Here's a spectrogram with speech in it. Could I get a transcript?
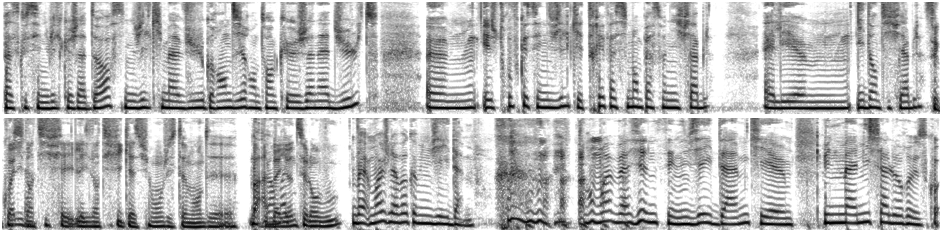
Parce que c'est une ville que j'adore. C'est une ville qui m'a vu grandir en tant que jeune adulte. Euh, et je trouve que c'est une ville qui est très facilement personnifiable. Elle est euh, identifiable. C'est quoi l'identification justement de, bah, Bayonne selon vous? bah, Moi, je la vois comme une vieille dame. Pour moi, Bayonne, c'est une vieille dame qui est euh, une mamie chaleureuse, quoi.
